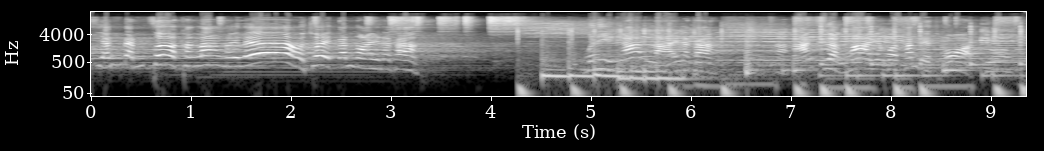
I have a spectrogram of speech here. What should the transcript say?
เสียงแดนเซอร์ข้างล่างหน่อยแล้ว ช่วยกันหน่อยนะคะมือนี้งานหลายนะคะอาหารเครื่องมายังว่าท่านเด็ดทอดอยู่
